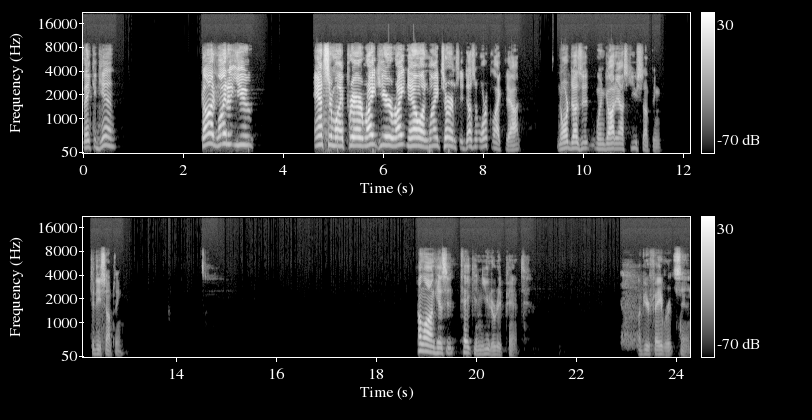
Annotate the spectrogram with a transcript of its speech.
think again. God, why don't you answer my prayer right here, right now, on my terms? It doesn't work like that. nor does it when God asks you something to do something. How long has it taken you to repent of your favorite sin?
